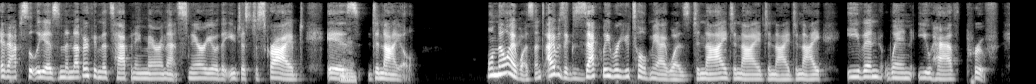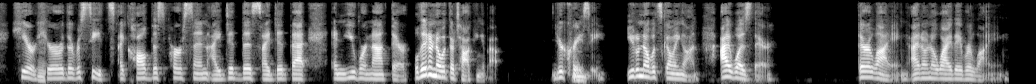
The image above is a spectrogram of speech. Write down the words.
it absolutely is and another thing that's happening there in that scenario that you just described is mm-hmm. denial well no i wasn't i was exactly where you told me i was deny deny deny deny even when you have proof here mm-hmm. here are the receipts i called this person i did this i did that and you were not there well they don't know what they're talking about you're mm. crazy mm-hmm. you don't know what's going on i was there they're lying. I don't know why they were lying.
